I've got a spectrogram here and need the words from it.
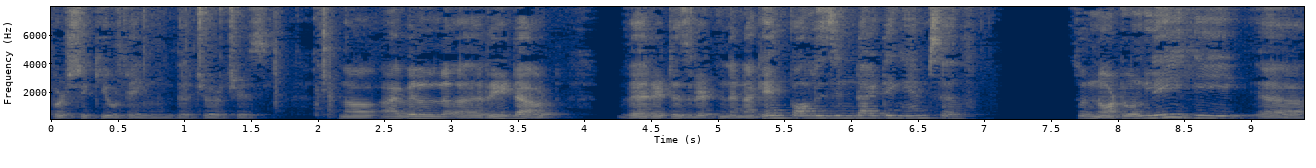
persecuting the churches. Now, I will uh, read out where it is written, and again, Paul is indicting himself. So, not only he uh,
